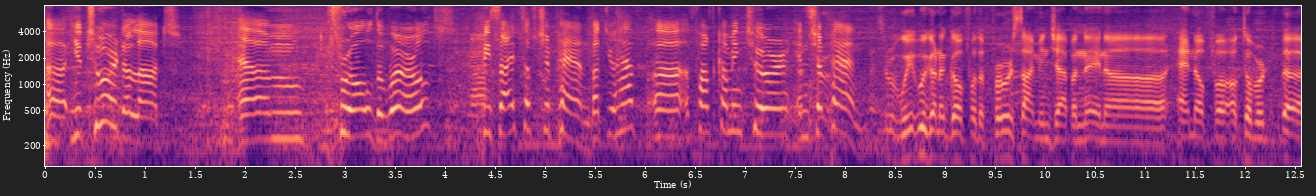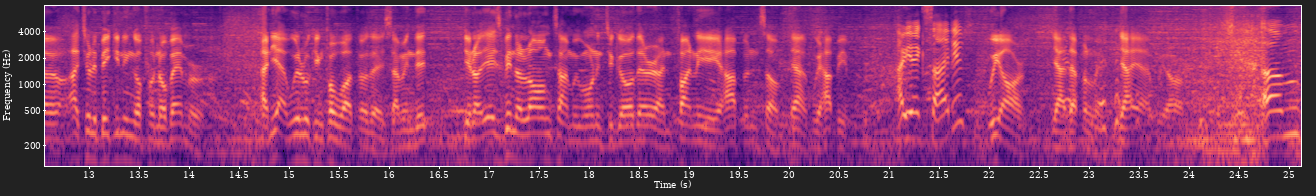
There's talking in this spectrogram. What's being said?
Uh, you toured a lot um, through all the world besides of Japan, but you have uh, a forthcoming tour in That's Japan. True. That's true. We, are gonna go for the first time in Japan in uh, end of uh, October, uh, actually beginning of November. And yeah, we're looking forward for this. I mean, it, you know, it's been a long time we wanted to go there, and finally it happened. So yeah, we're happy. Are you excited? We are. Yeah, yeah. definitely. Yeah, yeah, we are. Um,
